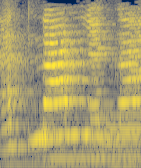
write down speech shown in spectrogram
Atlantic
